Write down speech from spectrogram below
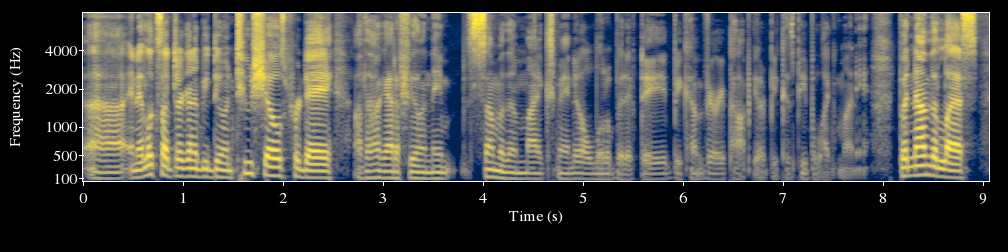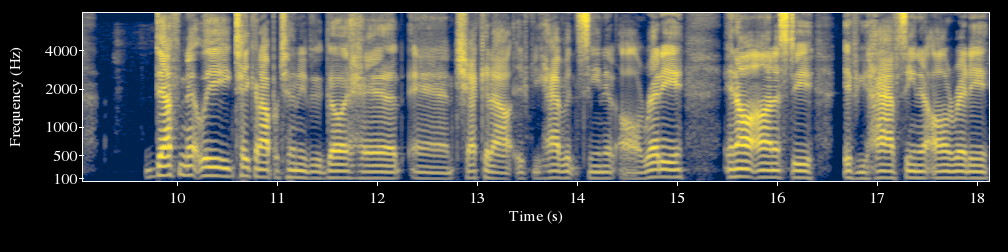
Uh, and it looks like they're going to be doing two shows per day. Although I got a feeling they some of them might expand it a little bit if they become very popular because people like money. But nonetheless, definitely take an opportunity to go ahead and check it out if you haven't seen it already in all honesty, if you have seen it already,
